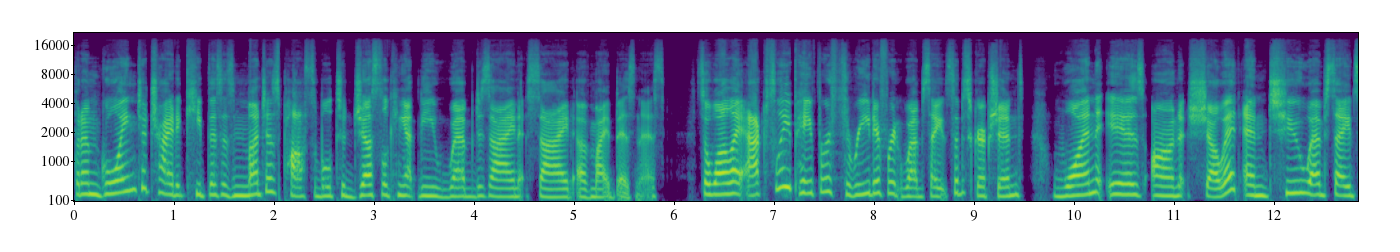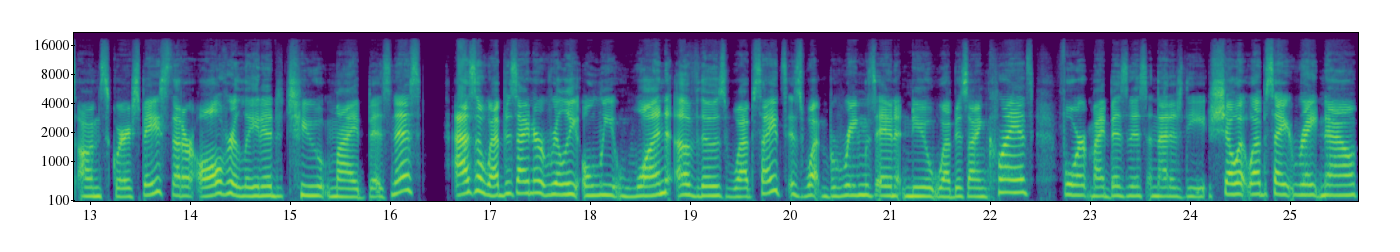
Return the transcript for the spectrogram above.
but I'm going to try to keep this as much as possible to just looking at the web design side of my business. So while I actually pay for three different website subscriptions, one is on Showit and two websites on Squarespace that are all related to my business as a web designer, really only one of those websites is what brings in new web design clients for my business. And that is the Showit website right now.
